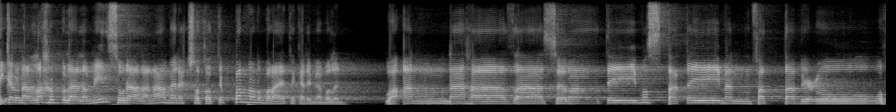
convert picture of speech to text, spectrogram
এই কারণে আল্লাহ রব্বুল আলমিন সুরা আল নামের একশত তেপ্পান্ন নম্বর আয়তে কারিমা বলেন وأن هذا صراطي مستقيما فاتبعوه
